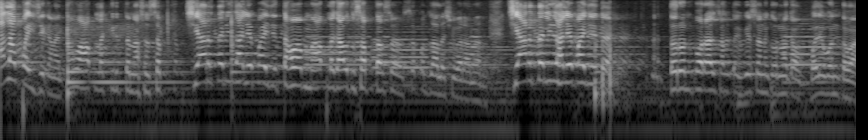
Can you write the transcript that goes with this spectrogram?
आला पाहिजे का नाही? तेव्हा आपला कीर्तन असं सप चार तरी झाले पाहिजे. तेव्हा मग आपलं गावचं सप्ताह स- सपत झाला शिवाय राहणार चार तरी झाले पाहिजे तर तरुण पोराला सांगतो व्यसन करू नका बळीवंत व्हा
